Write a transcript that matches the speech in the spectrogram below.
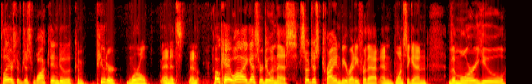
players have just walked into a computer world, and it's and okay, well, I guess we're doing this." So just try and be ready for that. And once again, the more you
